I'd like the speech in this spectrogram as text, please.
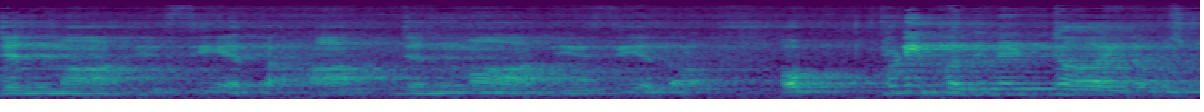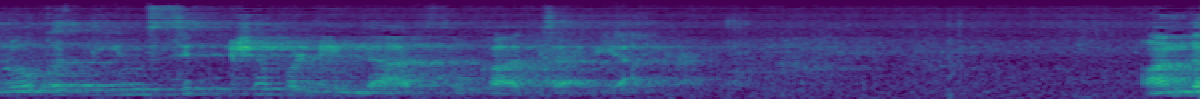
ஜென்மாதிசியதா ஜென்மாதிசியதா அப்படி பதினெட்டாயிரம் ஸ்லோகத்தையும் சிக்ஷ பண்ணிட்டார் சுகாச்சாரியா அந்த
